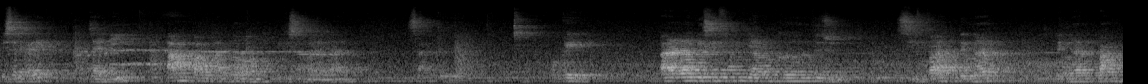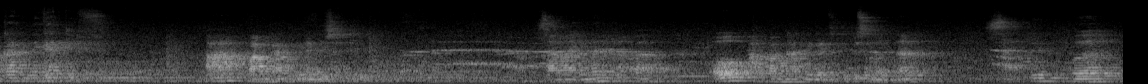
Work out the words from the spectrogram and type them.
Bisa dikali? Jadi A pangkat 0 itu sama dengan Oke, ada lagi sifat yang ketujuh, sifat dengan dengan pangkat negatif. A pangkat negatif satu sama dengan apa? Oh, A pangkat negatif itu sama dengan satu per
